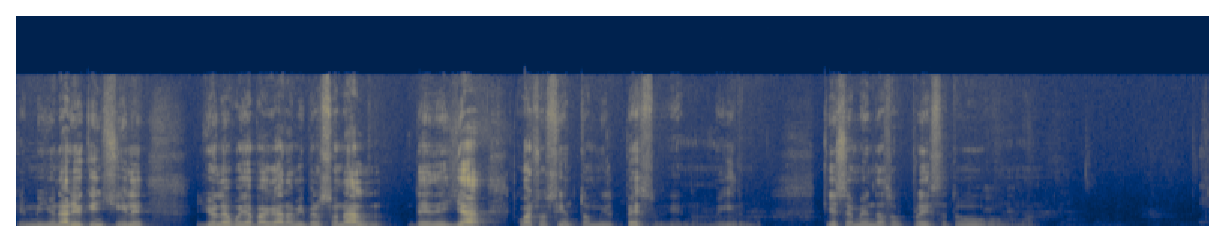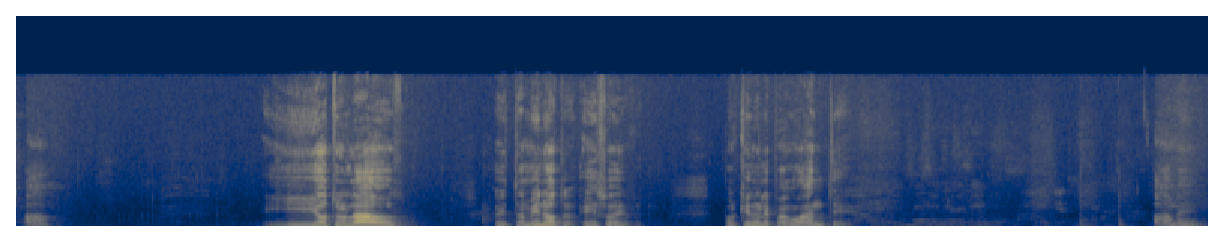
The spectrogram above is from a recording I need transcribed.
millonario que en Chile, yo le voy a pagar a mi personal desde ya 400 mil pesos. Qué tremenda sorpresa tú. Ah. Y otro lado, eh, también otro, eso es, ¿por qué no le pagó antes? Amén.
